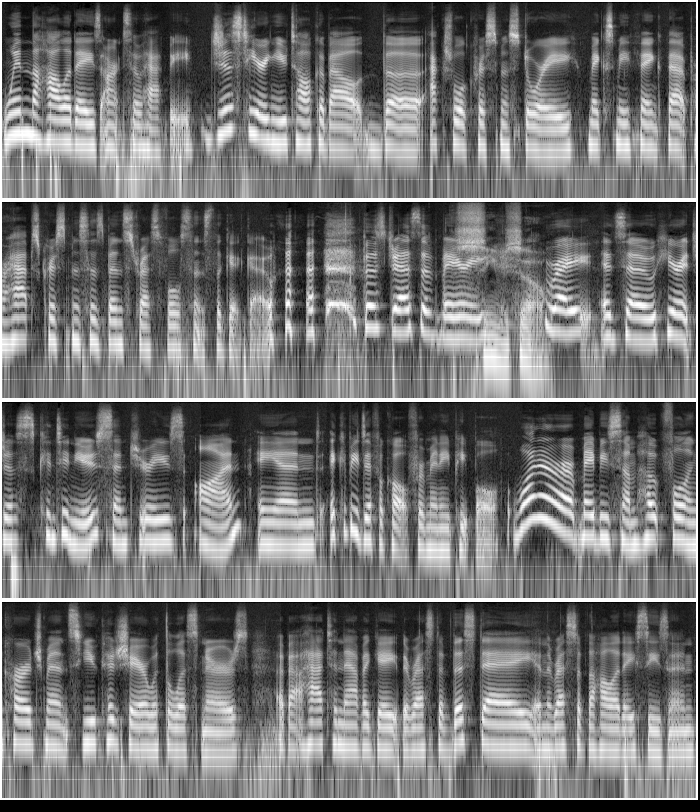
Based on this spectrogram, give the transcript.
when the holidays aren't so happy. Just hearing you talk about the actual Christmas story makes me think that perhaps Christmas has been stressful since the get go. the stress of Mary. Seems so. Right. And so here it just continues centuries on, and it could be difficult for many people. What are maybe some hopeful encouragements you could share with the listeners about how to navigate the rest of this day and the rest of the holiday season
